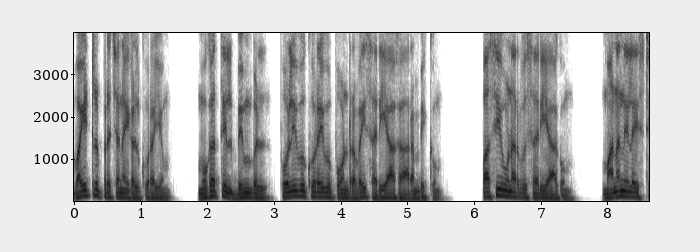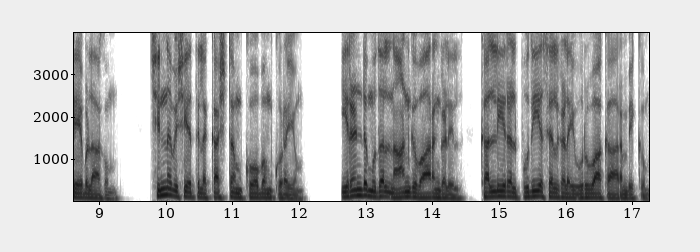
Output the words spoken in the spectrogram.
வயிற்று பிரச்சனைகள் குறையும். முகத்தில் பிம்பிள் பொலிவு குறைவு போன்றவை சரியாக ஆரம்பிக்கும். பசி உணர்வு சரியாகும். மனநிலை ஸ்டேபிள் ஆகும். சின்ன விஷயத்தில கஷ்டம் கோபம் குறையும். இரண்டு முதல் நான்கு வாரங்களில் கல்லீரல் புதிய செல்களை உருவாக்க ஆரம்பிக்கும்.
